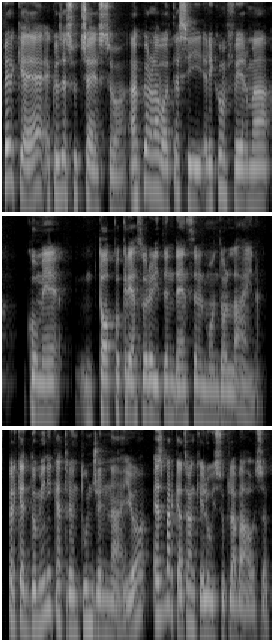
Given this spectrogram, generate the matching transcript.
perché cosa è successo? Ancora una volta si riconferma come top creatore di tendenze nel mondo online. Perché domenica 31 gennaio è sbarcato anche lui su Clubhouse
